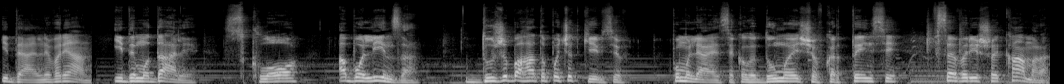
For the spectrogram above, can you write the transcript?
ідеальний варіант. Ідемо далі: скло або лінза. Дуже багато початківців помиляється, коли думають, що в картинці все вирішує камера.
